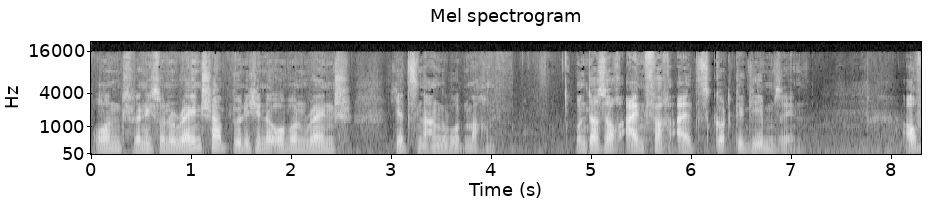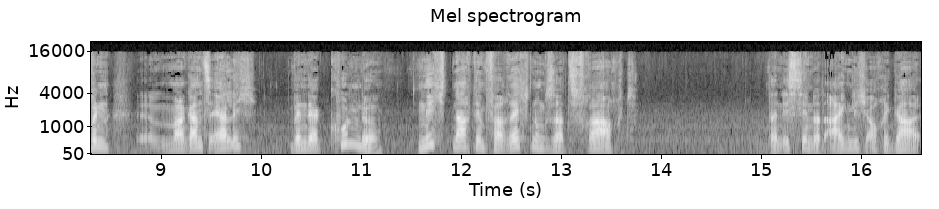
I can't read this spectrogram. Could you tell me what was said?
und wenn ich so eine Range habe, würde ich in der oberen Range jetzt ein Angebot machen. Und das auch einfach als Gott gegeben sehen. Auch wenn, äh, mal ganz ehrlich, wenn der Kunde nicht nach dem Verrechnungssatz fragt, dann ist ihm das eigentlich auch egal.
